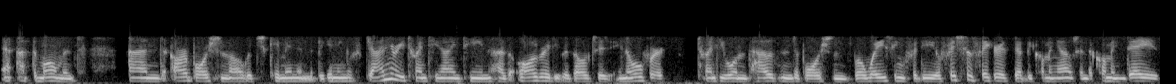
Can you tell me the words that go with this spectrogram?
at the moment. And our abortion law, which came in in the beginning of January 2019, has already resulted in over 21,000 abortions. We're waiting for the official figures. They'll be coming out in the coming days.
